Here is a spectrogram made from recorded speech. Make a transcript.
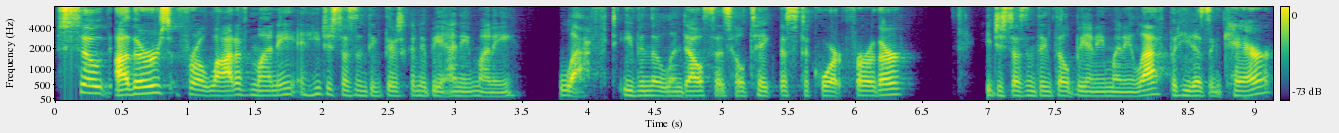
So others for a lot of money, and he just doesn't think there's going to be any money left, even though Lindell says he'll take this to court further. He just doesn't think there'll be any money left, but he doesn't care.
